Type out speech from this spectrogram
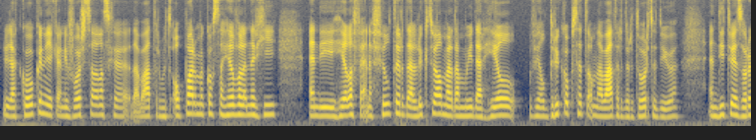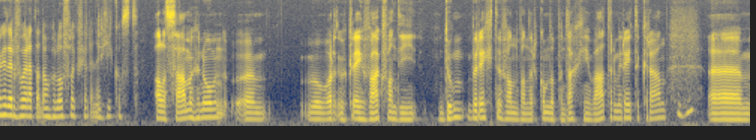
Nu, dat koken, je kan je voorstellen, als je dat water moet opwarmen, kost dat heel veel energie. En die hele fijne filter, dat lukt wel, maar dan moet je daar heel veel druk op zetten om dat water erdoor te duwen. En die twee zorgen ervoor dat dat ongelooflijk veel energie kost. Alles samengenomen, ehm, we, worden, we krijgen vaak van die doemberichten van, van er komt op een dag geen water meer uit de kraan. Mhm. Ehm,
